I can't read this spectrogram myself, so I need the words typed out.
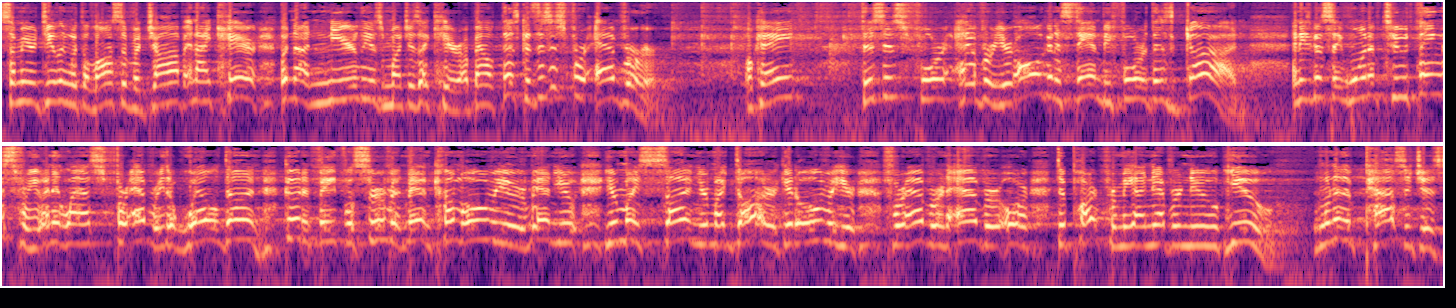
Some of you are dealing with the loss of a job, and I care, but not nearly as much as I care about this, because this is forever. Okay? This is forever. You're all going to stand before this God. And he's going to say one of two things for you, and it lasts forever. Either well done, good and faithful servant. Man, come over here. Man, you, you're my son, you're my daughter. Get over here forever and ever, or depart from me. I never knew you. One of the passages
